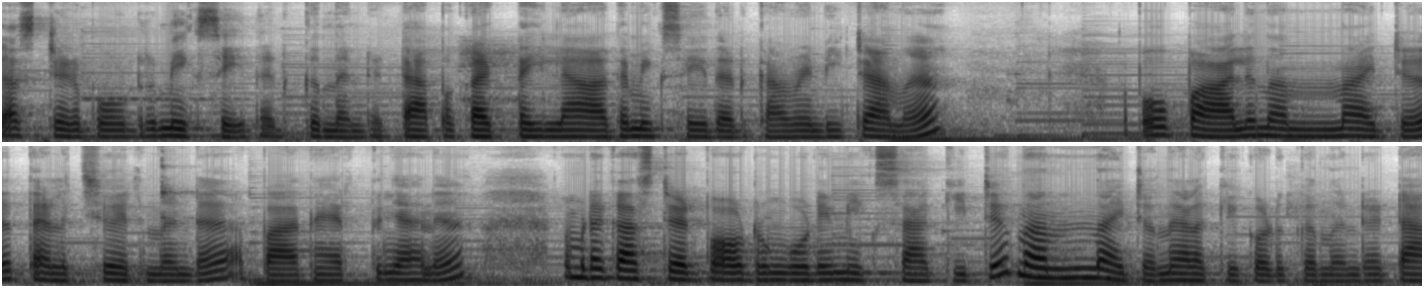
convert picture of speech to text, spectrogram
കസ്റ്റർഡ് പൗഡർ മിക്സ് ചെയ്തെടുക്കുന്നുണ്ട് കേട്ടോ അപ്പോൾ കട്ടയില്ലാതെ മിക്സ് ചെയ്തെടുക്കാൻ വേണ്ടിയിട്ടാണ്. അപ്പോൾ പാൽ നന്നായിട്ട് തിളച്ച് വരുന്നുണ്ട്. അപ്പോൾ ആ നേരത്ത് ഞാൻ നമ്മുടെ കസ്റ്റേഡ് പൗഡറും കൂടി മിക്സ് ആക്കിയിട്ട് നന്നായിട്ടൊന്ന് ഇളക്കി കൊടുക്കുന്നുണ്ട് കേട്ടോ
